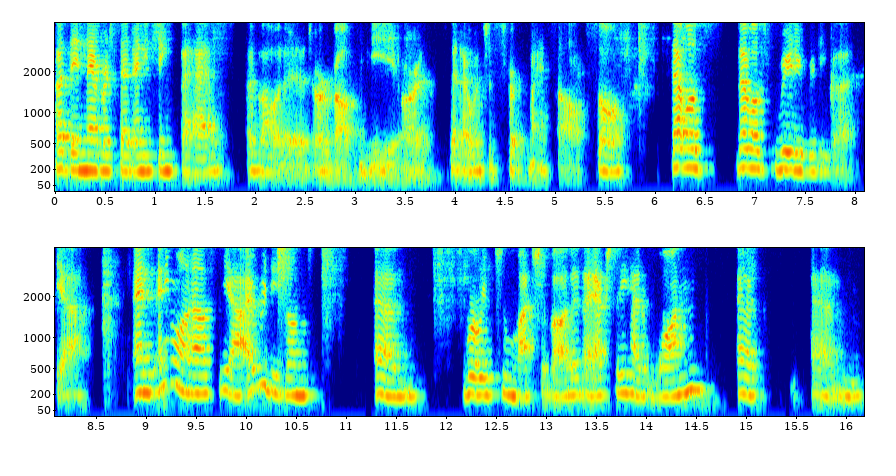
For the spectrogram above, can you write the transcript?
but they never said anything bad about it or about me or that I would just hurt myself. So that was that was really really good. Yeah. And anyone else, yeah, I really don't um, worry too much about it. I actually had one uh, um,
